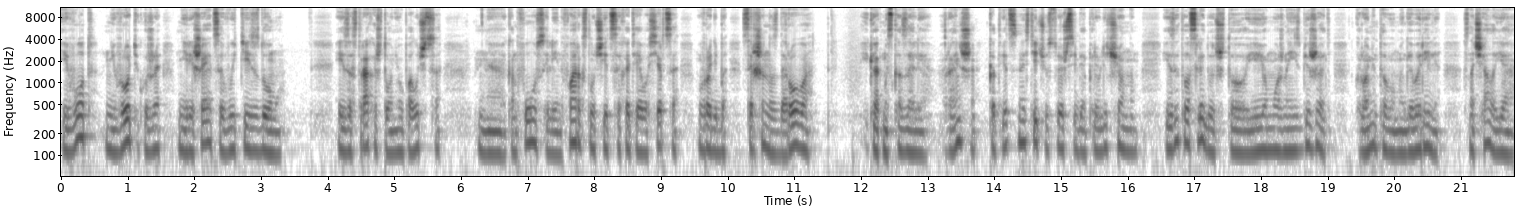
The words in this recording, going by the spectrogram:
И вот невротик уже не решается выйти из дому. Из-за страха, что у него получится э, конфуз или инфаркт случится, хотя его сердце вроде бы совершенно здорово. И как мы сказали раньше, к ответственности чувствуешь себя привлеченным. Из этого следует, что ее можно избежать. Кроме того, мы говорили, сначала я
